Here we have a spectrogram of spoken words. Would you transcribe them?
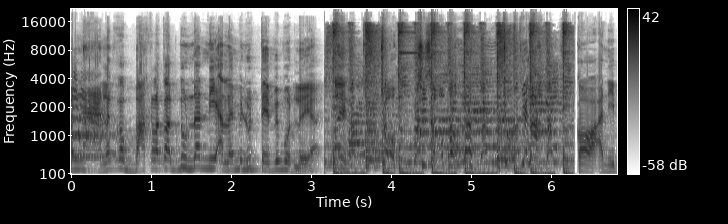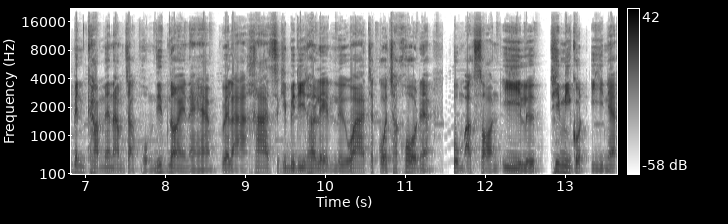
มันนานแล้วก็บักแล้วก็นู่นนั่นนี่อะไรไม่รู้เต็มไปหมดเลยอะเฮ้ยโจชิโซโจที่อะ ก็อันนี้เป็นคำแนะนำจากผมนิดหน่อยนะครับ เวลาค่าสกิบิดี้ทอยเลตหรือว่าจะกดชักโครกเนี่ยปุ่มอักษร E หรือที่มีกด E เนี่ย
